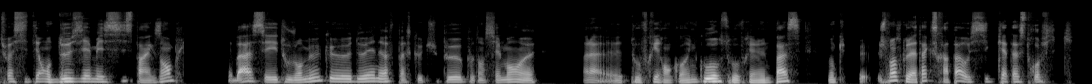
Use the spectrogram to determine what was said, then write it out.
tu vois, si tu es en deuxième et 6 par exemple, eh bah, c'est toujours mieux que 2 et 9 parce que tu peux potentiellement euh, voilà, euh, t'offrir encore une course ou offrir une passe. Donc euh, je pense que l'attaque ne sera pas aussi catastrophique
